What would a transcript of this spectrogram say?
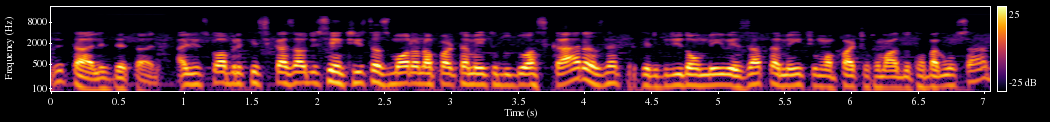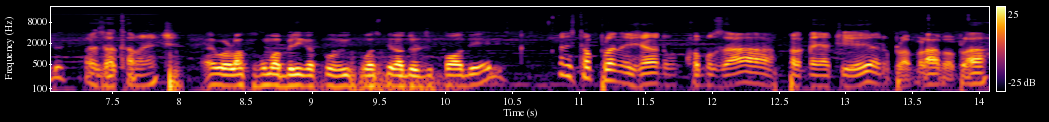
detalhes, detalhes. A gente descobre que esse casal de cientistas mora no apartamento do Duas Caras, né? Porque é dividido ao meio exatamente, uma parte arrumada, outra bagunçada. exatamente. Aí o Warlock arruma briga com, com o aspirador de pó deles. Eles estão planejando como usar pra ganhar dinheiro, blá blá blá blá.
